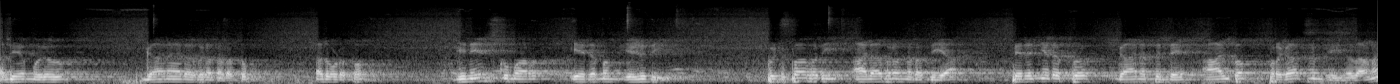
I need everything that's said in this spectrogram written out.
അദ്ദേഹം ഒരു ഗാനാലാപനം നടത്തും. അതോടൊപ്പം ജിനേഷ് കുമാർ രമം എഴുതി പുഷ്പാവതി ആലാപനം നടത്തിയ തെരഞ്ഞെടുപ്പ് ഗാനത്തിന്റെ ആൽബം പ്രകാശനം ചെയ്യുന്നതാണ്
